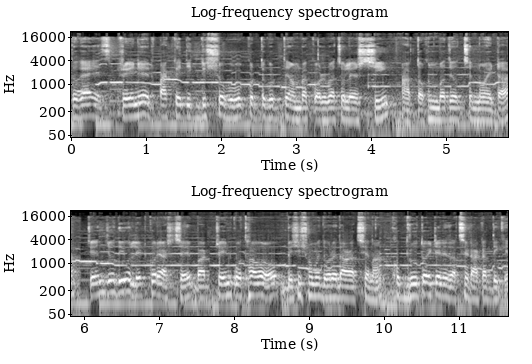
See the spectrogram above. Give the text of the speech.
তো গাইস ট্রেনের প্রাকৃতিক দৃশ্য উপভোগ করতে করতে আমরা করবা চলে আসছি আর তখন বাজে হচ্ছে নয়টা। ট্রেন যদিও লেট করে আসছে বাট ট্রেন কোথাও বেশি সময় ধরে দাঁড়াচ্ছে না। খুব দ্রুতই ট্রেনে যাচ্ছে ঢাকার দিকে।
